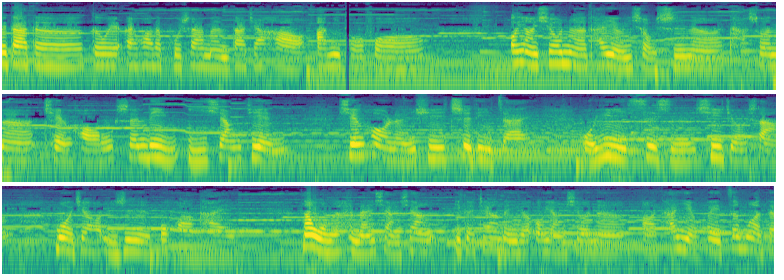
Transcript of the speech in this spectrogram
位大德，各位爱花的菩萨们，大家好，阿弥陀佛。欧阳修呢，他有一首诗呢，他说呢：“浅红深绿宜相见，先后人须次第栽。我欲四时须酒赏，莫教一日不花开。”那我们很难想象一个这样的一个欧阳修呢，啊，他也会这么的，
